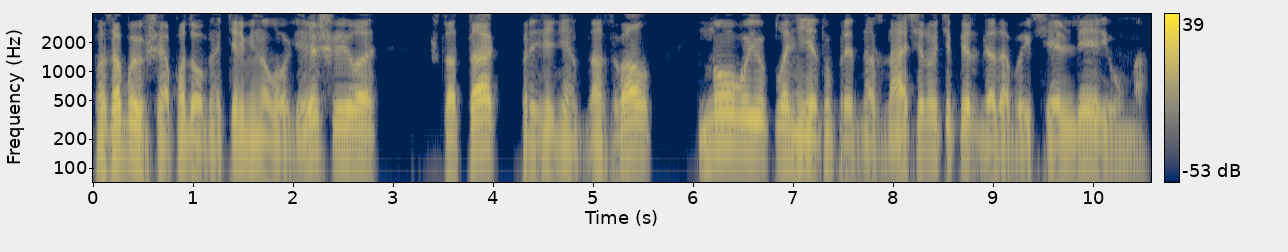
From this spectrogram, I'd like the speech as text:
позабывшее о подобной терминологии, решило, что так президент назвал новую планету, предназначенную теперь для добычи эллериума.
